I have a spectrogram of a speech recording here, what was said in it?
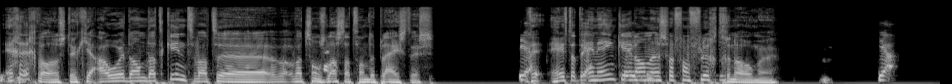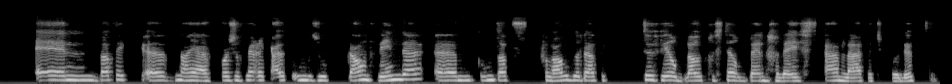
echt, echt wel een stukje ouder dan dat kind wat, uh, wat soms last had van de pleisters. Ja. Heeft dat in één keer dan een soort van vlucht genomen? Ja, en wat ik, uh, nou ja, voor zover ik uit onderzoek kan vinden, um, komt dat vooral doordat ik te veel blootgesteld ben geweest aan latexproducten.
